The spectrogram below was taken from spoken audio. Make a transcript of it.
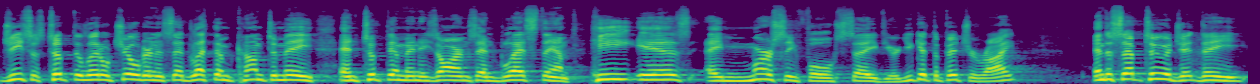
Jesus took the little children and said, Let them come to me, and took them in his arms and blessed them. He is a merciful Savior. You get the picture, right? In the Septuagint, the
